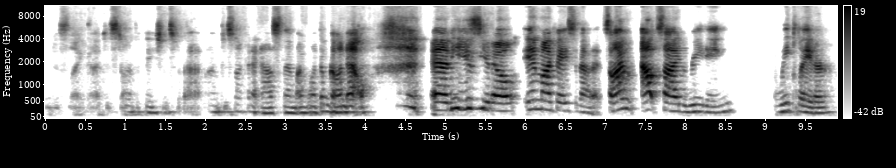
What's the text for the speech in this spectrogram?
I'm just like, I just don't have the patience for that. I'm just not going to ask them. I want them gone now. And he's, you know, in my face about it. So I'm outside reading week later,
